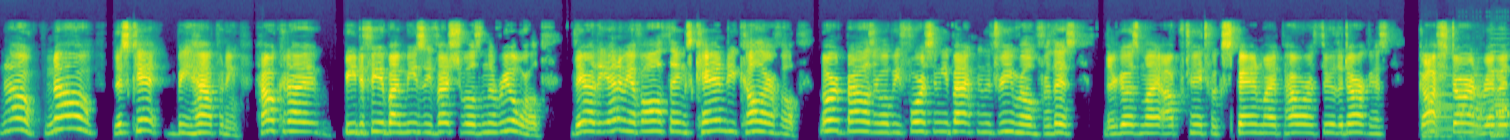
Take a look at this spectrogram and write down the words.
No, no! This can't be happening. How could I be defeated by measly vegetables in the real world? They are the enemy of all things candy colorful. Lord Bowser will be forcing me back in the dream realm for this. There goes my opportunity to expand my power through the darkness. Gosh darn ribbit.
